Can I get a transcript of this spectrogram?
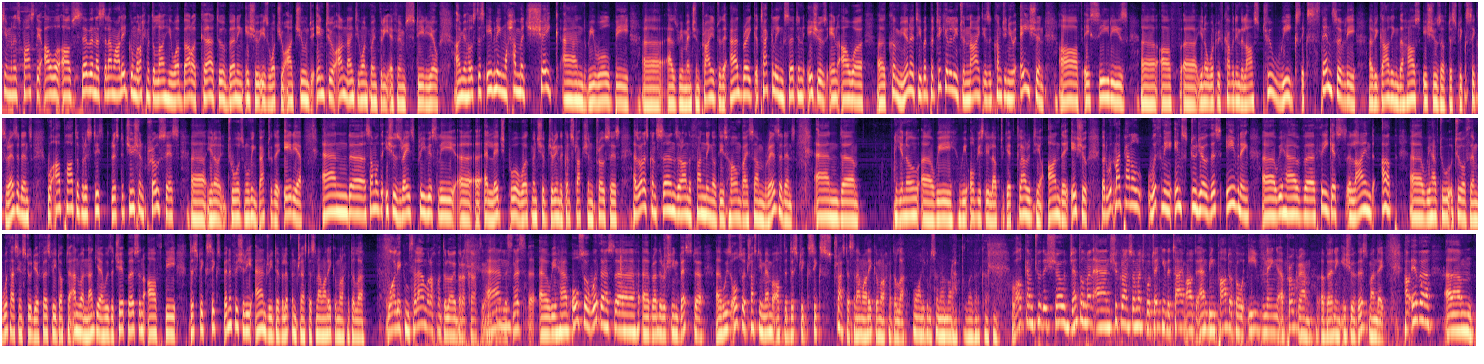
13 minutes past the hour of 7. Assalamu alaikum rahmatullahi wa barakatuh. Burning Issue is what you are tuned into on 91.3 FM stereo. I'm your host this evening, Muhammad Sheikh, and we will be, uh, as we mentioned prior to the ad break, tackling certain issues in our uh, community. But particularly tonight is a continuation of a series uh, of, uh, you know, what we've covered in the last two weeks extensively uh, regarding the house issues of District 6 residents who are part of resti- restitution process, uh, you know, towards moving back to the area. And uh, some of the issues raised previously, uh, uh, alleged poor workmanship during the construction process, as well as concerns around the funding of these homes by some residents. And um, you know, uh, we we obviously love to get clarity on the issue. But with my panel with me in studio this evening, uh, we have uh, three guests lined up. Uh, we have two two of them with us in studio. Firstly, Dr. Anwar Nagia, who is the chairperson of the District Six Beneficiary and Redevelopment Trust. Assalamu alaikum wa rahmatullah. Wa alaikum salam wa rahmatullahi wa barakatuh. And listeners. Uh, uh, we have also with us uh, uh, Brother Rasheen Bester, uh, who is also a trustee member of the District 6 Trust. Assalamu alaikum wa rahmatullah. Wa alaikum salam wa rahmatullahi wa barakatuh. Welcome to the show, gentlemen, and shukran so much for taking the time out and being part of our evening uh, program, A Burning Issue, this Monday. However, um,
